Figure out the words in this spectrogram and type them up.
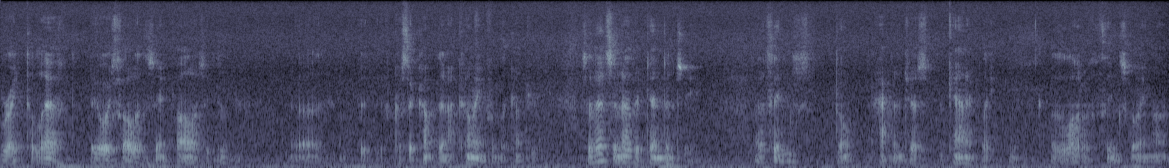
right to left, they always followed the same policies. Uh, because they're, they're not coming from the country. So that's another tendency. Uh, things don't happen just mechanically. There's a lot of things going on.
